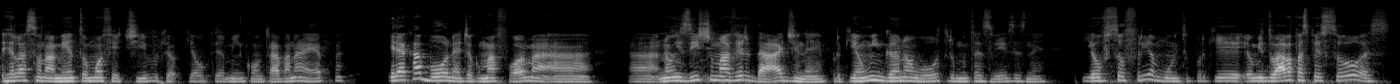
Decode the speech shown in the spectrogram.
relacionamento homoafetivo, que, que é o que eu me encontrava na época, ele acabou, né, de alguma forma, a ah, não existe uma verdade, né? Porque um engana o outro muitas vezes, né? E eu sofria muito porque eu me doava para as pessoas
